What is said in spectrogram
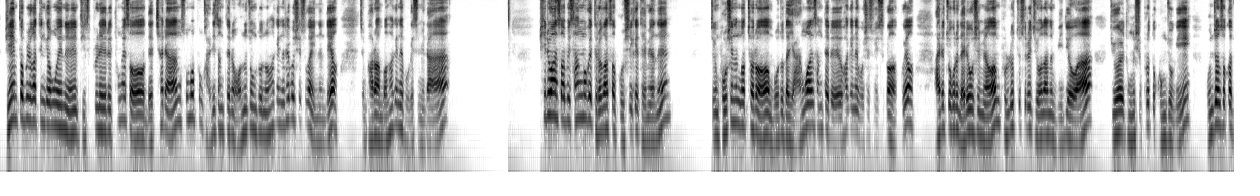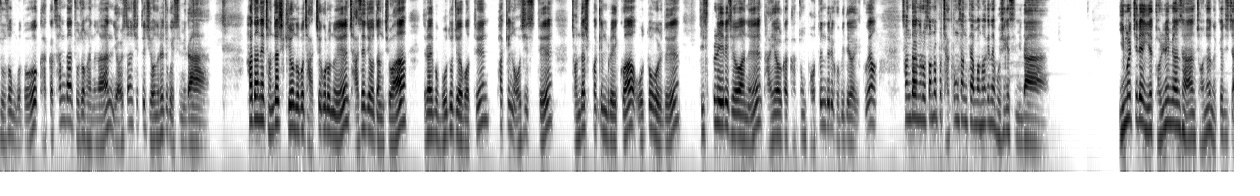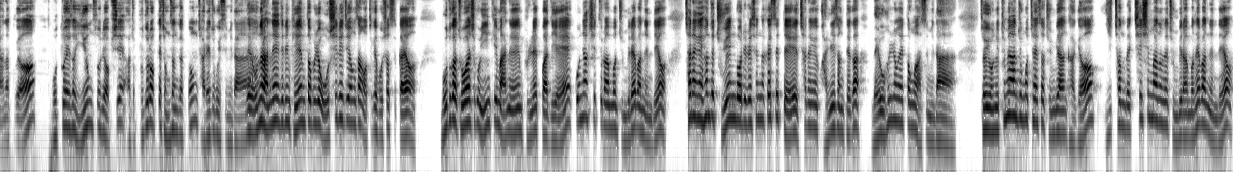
BMW 같은 경우에는 디스플레이를 통해서 내 차량 소모품 관리 상태를 어느 정도는 확인을 해 보실 수가 있는데요. 지금 바로 한번 확인해 보겠습니다. 필요한 서비스 항목에 들어가서 보시게 되면은 지금 보시는 것처럼 모두 다 양호한 상태를 확인해 보실 수 있을 것 같고요. 아래쪽으로 내려오시면 블루투스를 지원하는 미디어와 듀얼 동시 프로토 공조기, 운전석과 조석 모두 각각 3단 조정 가능한 열선 시트 지원을 해주고 있습니다. 하단의 전자식 기어 노브 좌측으로는 자세 제어 장치와 드라이브 모드 제어 버튼, 파킹 어시스트, 전자식 파킹 브레이크와 오토 홀드, 디스플레이를 제어하는 다이얼과 각종 버튼들이 구비되어 있고요. 상단으로 썬루프 작동 상태 한번 확인해 보시겠습니다. 이물질에 의해 걸림 현상 전혀 느껴지지 않았고요. 모토에서 이음 소리 없이 아주 부드럽게 정상 작동 잘 해주고 있습니다. 네, 오늘 안내해드린 BMW 5 시리즈 영상 어떻게 보셨을까요? 모두가 좋아하시고 인기 많은 블랙 바디에 꼬냑 시트로 한번 준비를 해봤는데요. 차량의 현재 주행 거리를 생각했을 때 차량의 관리 상태가 매우 훌륭했던 것 같습니다. 저희 오늘 투명한 중고차에서 준비한 가격 2,170만 원에 준비를 한번 해봤는데요.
